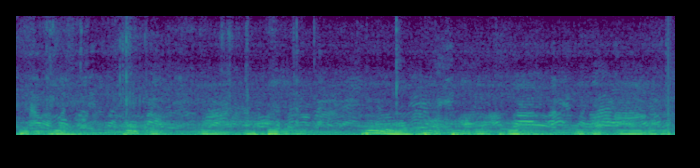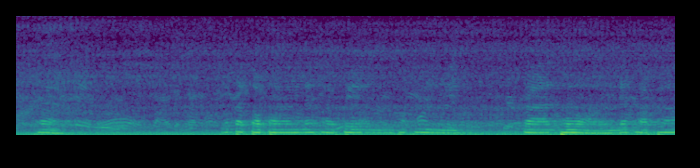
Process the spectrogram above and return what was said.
ผู้ที่เกี่ยวที่จะมาเป็นผู้ทอดผ้าบางสกุลนะครับในวันนี้ค่ะลำดับต่อไปนะคะเป็นพิธีการถวายนะคะผ้า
